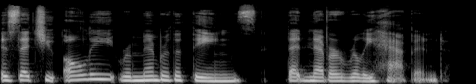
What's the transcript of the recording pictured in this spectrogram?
is that you only remember the things that never really happened.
